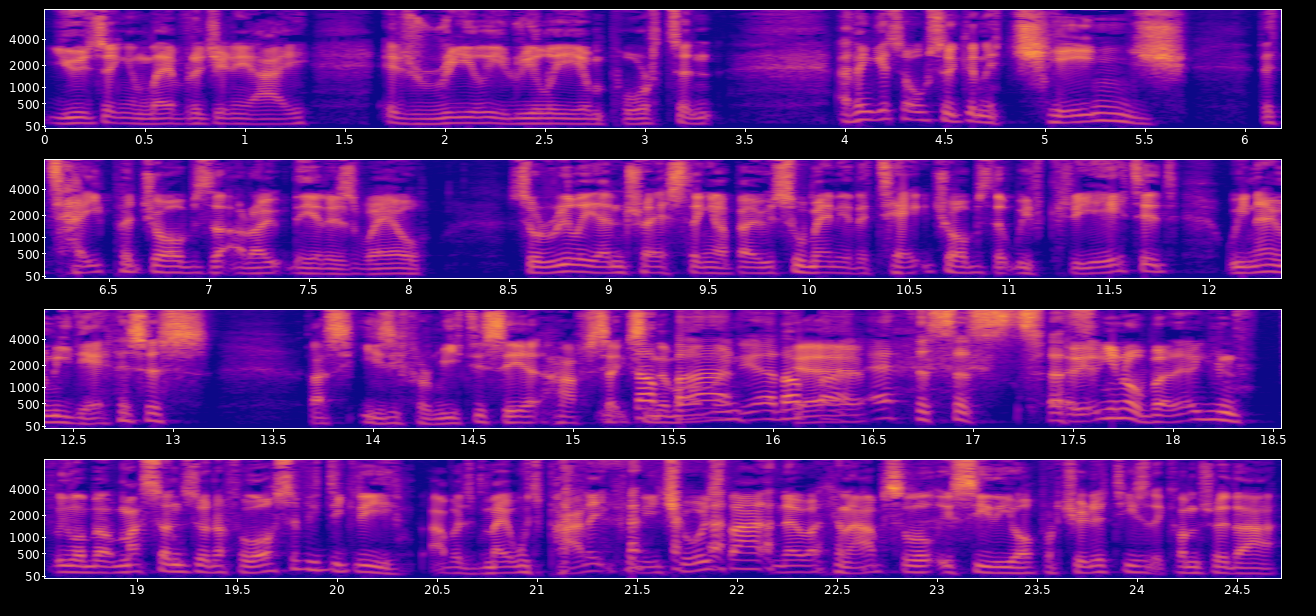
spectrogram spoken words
using and leveraging AI is really, really important. I think it's also going to change the type of jobs that are out there as well. So really interesting about so many of the tech jobs that we've created. We now need ethicists that's easy for me to say at half six not in the bad, morning. Yeah, not yeah. bad. Ethicists. Uh, you know, but even my son's doing a philosophy degree. I was mild panic when he chose that. Now I can absolutely see the opportunities that come through that.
